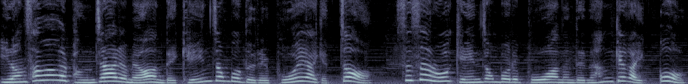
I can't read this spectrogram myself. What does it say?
이런 상황을 방지하려면 내 개인정보들을 보호해야겠죠? 스스로 개인정보를 보호하는 데는 한계가 있고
